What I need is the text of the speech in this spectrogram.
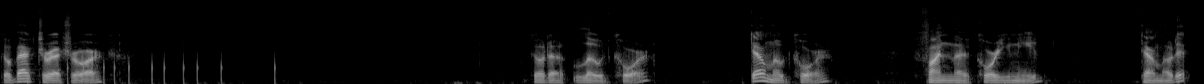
Go back to RetroArch. Go to Load Core. Download Core. Find the core you need. Download it.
